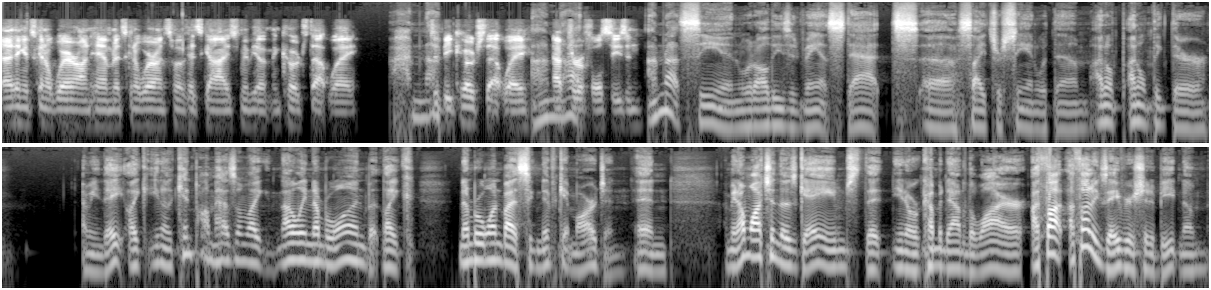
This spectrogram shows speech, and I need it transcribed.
I think it's going to wear on him and it's going to wear on some of his guys. Maybe haven't been coached that way. Not, to be coached that way I'm after not, a full season. I'm not seeing what all these advanced stats uh, sites are seeing with them. I don't. I don't think they're. I mean, they like you know KenPom has them like not only number one, but like number one by a significant margin. And I mean, I'm watching those games that you know are coming down to the wire. I thought I thought Xavier should have beaten them.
